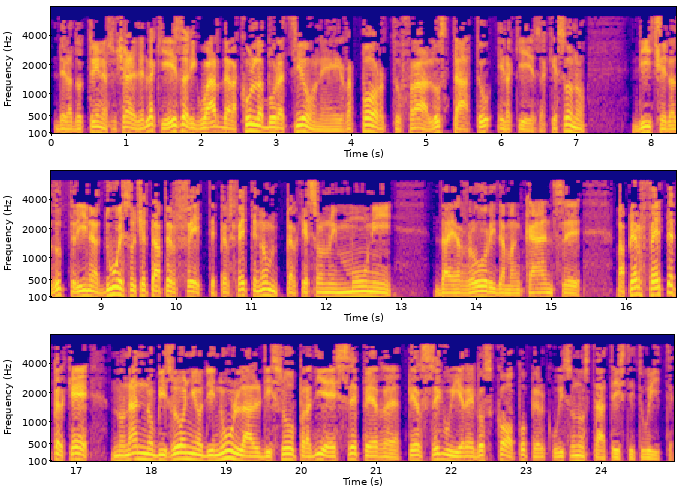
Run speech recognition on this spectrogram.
della dottrina sociale della Chiesa riguarda la collaborazione il rapporto fra lo Stato e la Chiesa, che sono, dice la dottrina, due società perfette, perfette non perché sono immuni da errori, da mancanze, ma perfette perché non hanno bisogno di nulla al di sopra di esse per perseguire lo scopo per cui sono state istituite.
